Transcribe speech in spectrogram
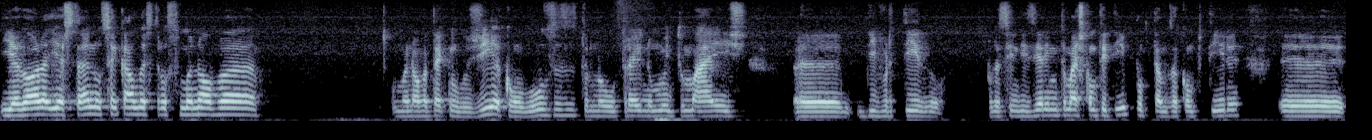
E agora este ano o Secaldas trouxe uma nova uma nova tecnologia com luzes tornou o treino muito mais uh, divertido, por assim dizer, e muito mais competitivo, porque estamos a competir uh,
